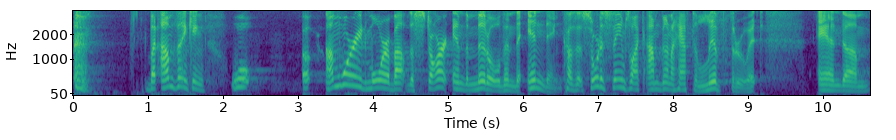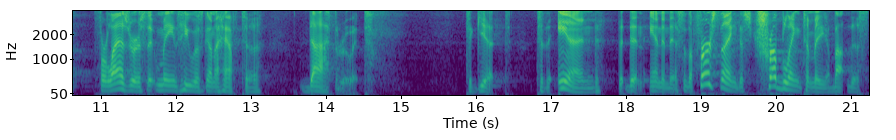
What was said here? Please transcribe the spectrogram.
but I'm thinking, well, I'm worried more about the start and the middle than the ending because it sort of seems like I'm going to have to live through it. And um, for Lazarus, it means he was going to have to die through it to get to the end that didn't end in this. So the first thing that's troubling to me about this,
